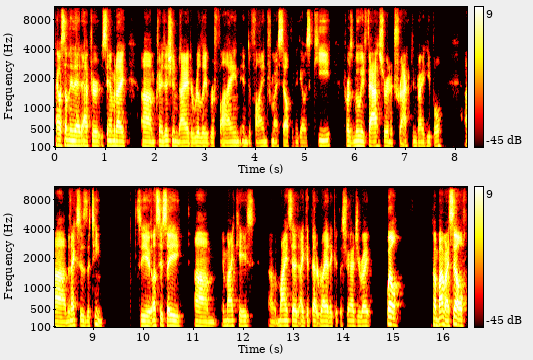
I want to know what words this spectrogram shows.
That was something that after Sam and I um, transitioned, I had to really refine and define for myself. I think that was key towards moving faster and attracting the right people. Uh, the next is the team. So you, let's just say, um, in my case, uh, mindset, I get that right, I get the strategy right. Well, if I'm by myself,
